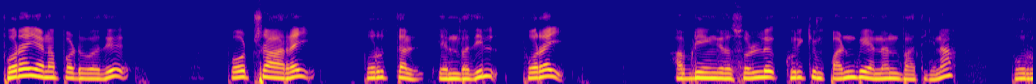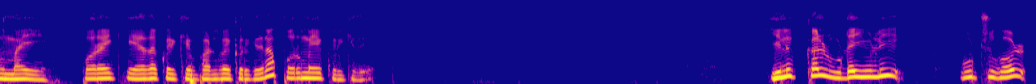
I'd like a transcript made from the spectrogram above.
பொறை எனப்படுவது போற்றாரை பொறுத்தல் என்பதில் பொறை அப்படிங்கிற சொல்லு குறிக்கும் பண்பு என்னன்னு பார்த்தீங்கன்னா பொறுமை. பொறைக்கு எதை குறிக்கும் பண்பை குறிக்குதுன்னா பொறுமையை குறிக்குது. இழுக்கல் உடையுளி ஊற்றுகோல்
